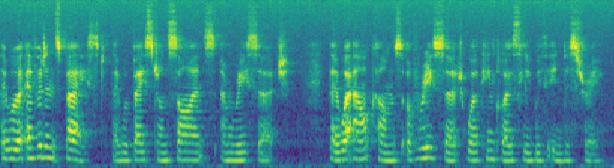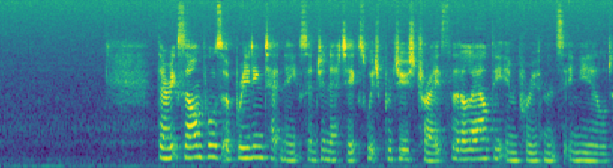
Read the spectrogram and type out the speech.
They were evidence based, they were based on science and research. They were outcomes of research working closely with industry. They're examples of breeding techniques and genetics which produced traits that allowed the improvements in yield,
